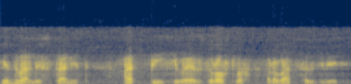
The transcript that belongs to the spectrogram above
едва ли станет, отпихивая взрослых, рваться в дверь.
